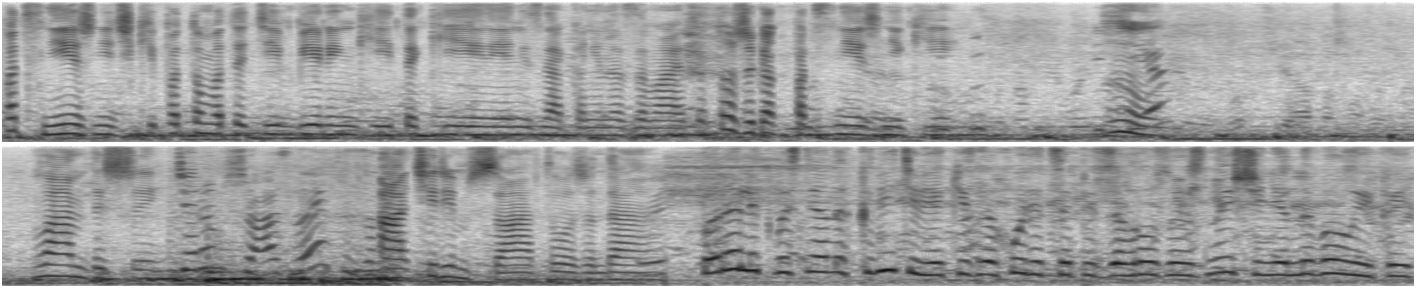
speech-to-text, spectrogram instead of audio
подснежнички, потом вот эти беленькие такие, я не знаю, как они называются, тоже как подснежники. Ну, ландыши. Черемша, знаєте, за А, черемша тоже, да. Перелік весняних квітів, які знаходяться під загрозою знищення, невеликий.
